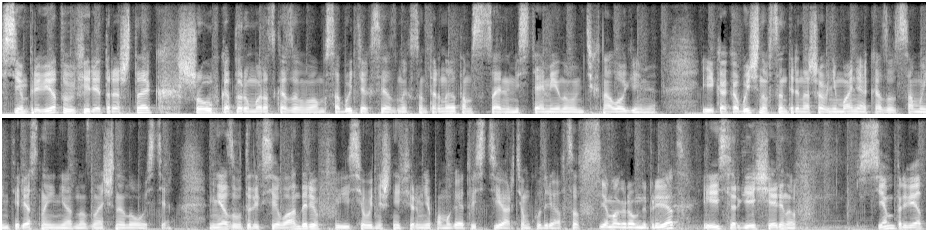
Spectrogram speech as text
Всем привет, в эфире Трэш Тег, шоу, в котором мы рассказываем вам о событиях, связанных с интернетом, социальными сетями и новыми технологиями. И, как обычно, в центре нашего внимания оказываются самые интересные и неоднозначные новости. Меня зовут Алексей Ландарев, и сегодняшний эфир мне помогает вести Артем Кудрявцев. Всем огромный привет. И Сергей Щеринов. Всем привет.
